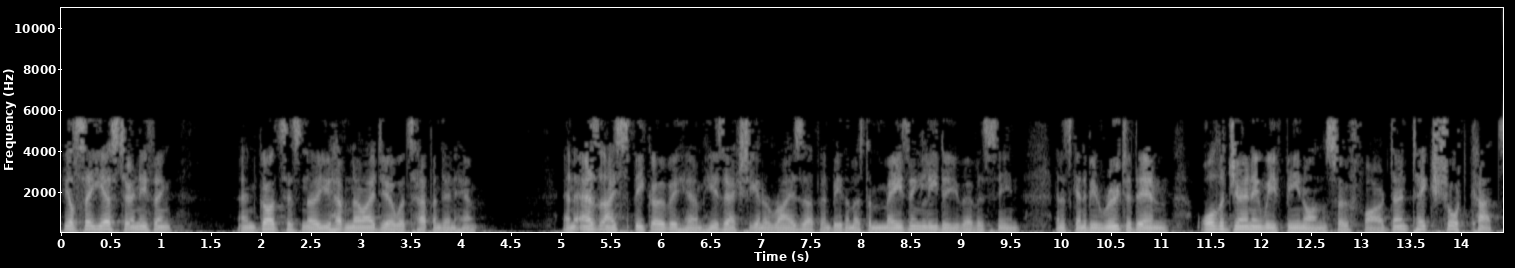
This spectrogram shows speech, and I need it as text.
He'll say yes to anything. And God says, No, you have no idea what's happened in him. And as I speak over him, he's actually going to rise up and be the most amazing leader you've ever seen. And it's going to be rooted in all the journey we've been on so far. Don't take shortcuts.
